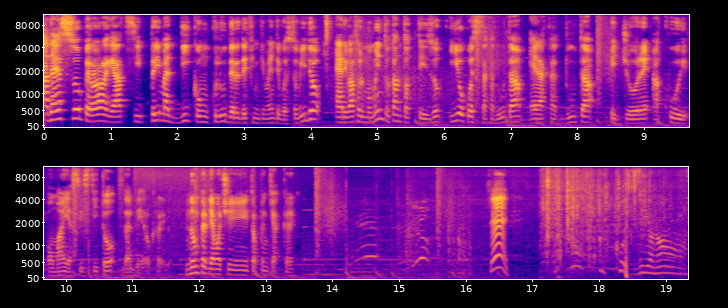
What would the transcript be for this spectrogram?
Adesso però ragazzi, prima di concludere definitivamente questo video, è arrivato il momento tanto atteso, io questa caduta è la caduta peggiore a cui ho mai assistito dal vero credo. Non perdiamoci troppo in chiacchiere. Sì! Oddio no!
